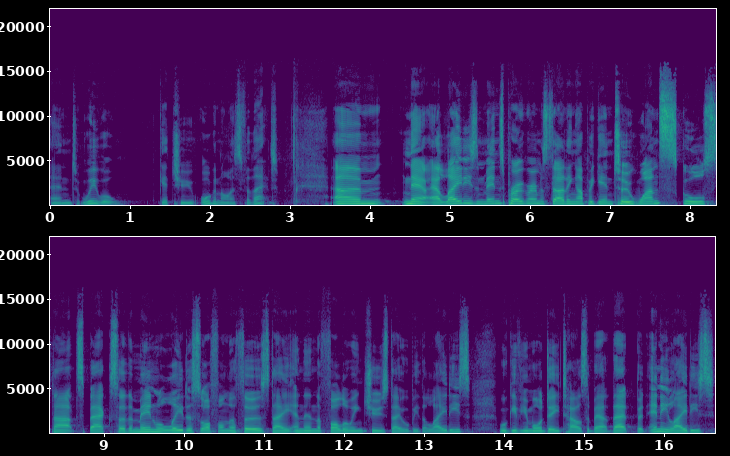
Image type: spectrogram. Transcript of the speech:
and we will get you organised for that. Um, now, our ladies and men's program is starting up again too. Once school starts back, so the men will lead us off on the Thursday, and then the following Tuesday will be the ladies. We'll give you more details about that. But any ladies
